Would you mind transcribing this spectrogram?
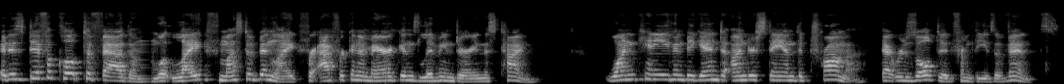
It is difficult to fathom what life must have been like for African Americans living during this time. One can even begin to understand the trauma that resulted from these events,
